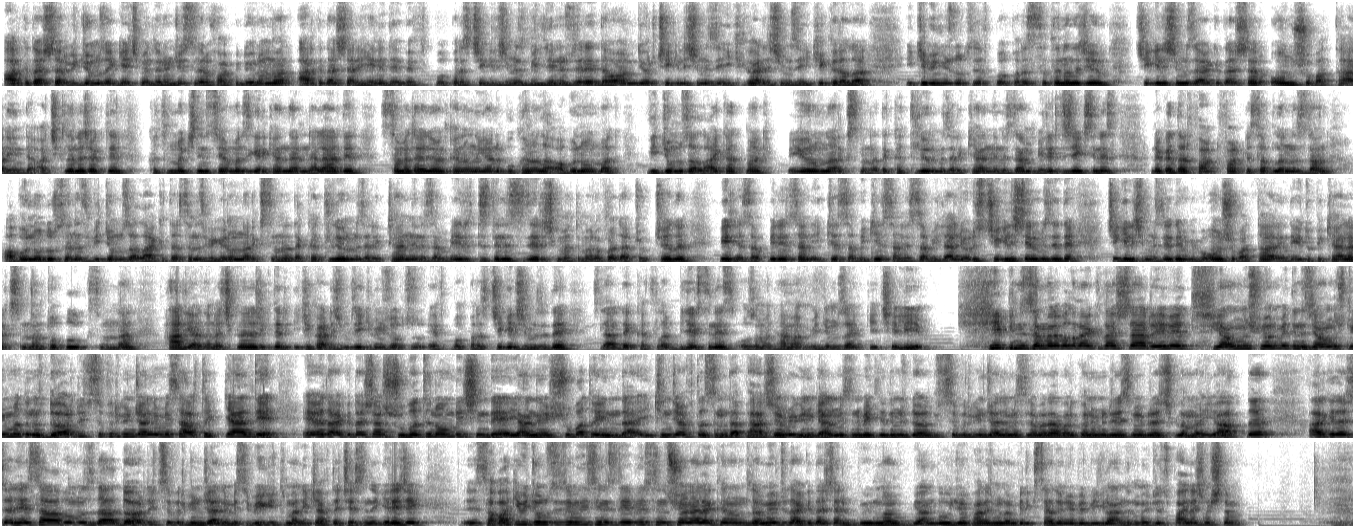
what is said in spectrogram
Arkadaşlar videomuza geçmeden önce sizlere ufak bir duyurum var. Arkadaşlar yeni de ve futbol parası çekilişimiz bildiğiniz üzere devam ediyor. Çekilişimizi iki kardeşimize iki krala 2130 futbol parası satın alacağım. Çekilişimiz arkadaşlar 10 Şubat tarihinde açıklanacaktır. Katılmak için ise yapmanız gerekenler nelerdir? Samet Aydoğan kanalına yani bu kanala abone olmak, videomuza like atmak ve yorumlar kısmına da katılıyorum yazarak kendinizden belirteceksiniz. Ne kadar farklı farklı hesaplarınızdan abone olursanız, videomuza like atarsanız ve yorumlar kısmına da katılıyorum yazarak kendinizden belirtirseniz sizlere çıkma ihtimali o kadar çok çoğalır. Bir hesap bir insan, iki hesap iki insan hesabı ilerliyoruz. Çekilişlerimizde de çekilişimiz dediğim gibi 10 Şubat tarihinde YouTube hikayeler kısmından, topluluk kısmından her yerden açıklanacaktır. İki kardeşimize 2130 futbol parası çekilişimize de sizler de katılabilirsiniz. O zaman hemen videomuza geçelim. Hepinize merhabalar arkadaşlar. Evet yanlış görmediniz, yanlış duymadınız. 4.3.0 güncellemesi artık geldi. Evet arkadaşlar Şubat'ın 15'inde yani Şubat ayında ikinci haftasında Perşembe günü gelmesini beklediğimiz 4.3.0 güncellemesiyle beraber Konami resmi bir açıklama yaptı. Arkadaşlar hesabımızda 4.3.0 güncellemesi büyük ihtimalle 2 hafta içerisinde gelecek. E, sabahki videomuzu izlemediyseniz izleyebilirsiniz. Şu an hala kanalımızda mevcut arkadaşlar. Bundan, yani bu videoyu paylaşmadan 1-2 saat önce bir bilgilendirme videosu paylaşmıştım.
